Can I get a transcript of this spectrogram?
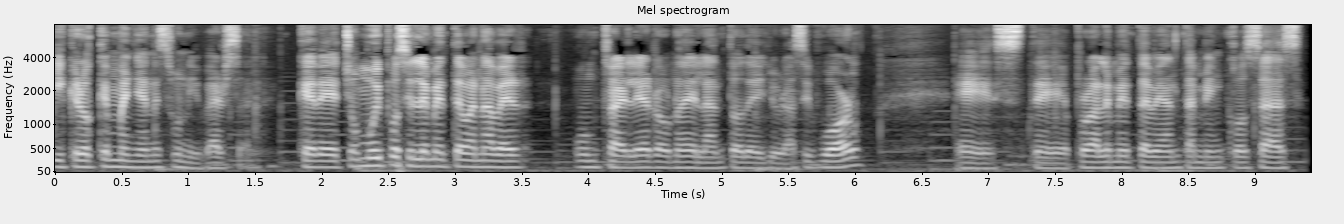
Y creo que mañana es Universal. Que de hecho muy posiblemente van a ver un tráiler o un adelanto de Jurassic World. Este, probablemente vean también cosas,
